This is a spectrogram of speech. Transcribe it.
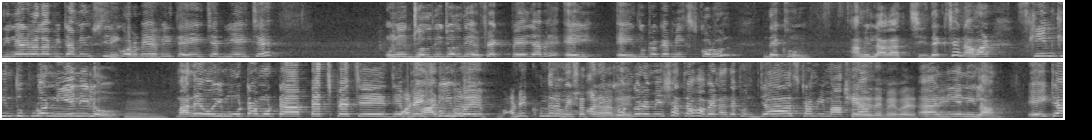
দিনের বেলা ভিটামিন সি করবে। উইথ এইচে বিএইচে উনি জলদি জলদি এফেক্ট পেয়ে যাবে। এই এই দুটোকে মিক্স করুন। দেখুন আমি লাগাচ্ছি। দেখছেন? আমার স্কিন কিন্তু পুরো নিয়ে নিল। মানে ওই মোটা মোটা প্যাচ প্যাচে যে ভারী হয়ে অনেকক্ষণ ধরে মেশাতে হবে। অনেকক্ষণ ধরে মেশাতে হবে না। দেখুন জাস্ট আমি মাখলাম। নিয়ে নিলাম। এইটা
